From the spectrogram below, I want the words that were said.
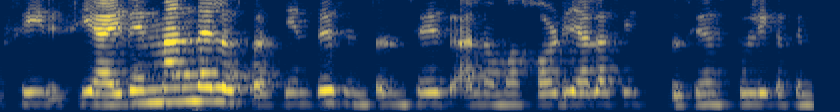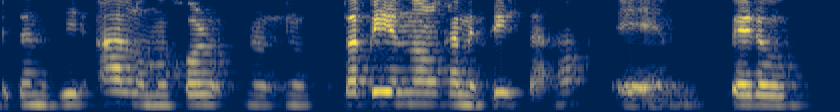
si, si hay demanda de los pacientes, entonces a lo mejor ya las instituciones públicas empiezan a decir, ah, a lo mejor nos está pidiendo un genetista, ¿no? Eh, pero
